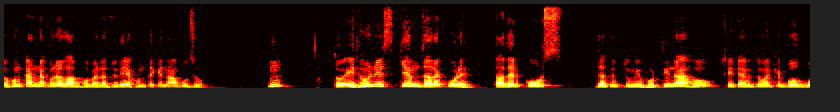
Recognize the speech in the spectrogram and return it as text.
তখন কান্না করে লাভ হবে না, যদি এখন থেকে না বুঝো। হুম? তো এই ধরনের স্ক্যাম যারা করে, তাদের কোর্স যাতে তুমি ভর্তি না হও, সেটা আমি তোমাকে বলব।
